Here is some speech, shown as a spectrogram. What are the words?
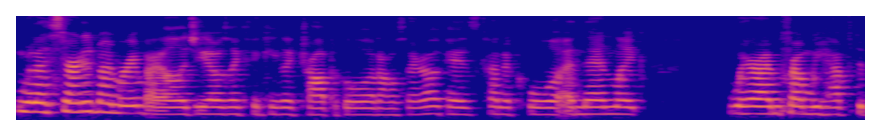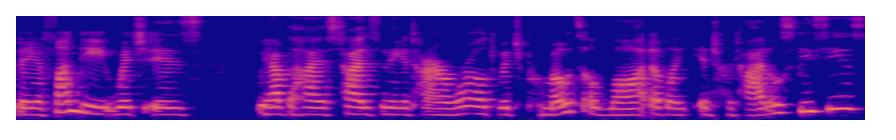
when i started my marine biology i was like thinking like tropical and i was like okay it's kind of cool and then like where i'm from we have the bay of fundy which is we have the highest tides in the entire world which promotes a lot of like intertidal species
